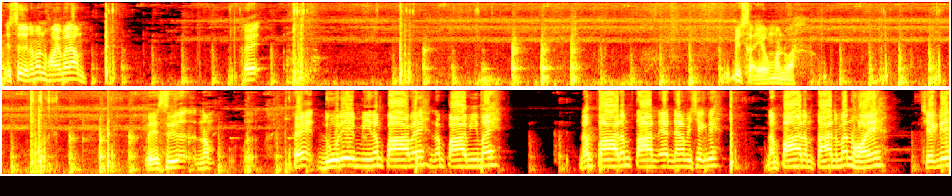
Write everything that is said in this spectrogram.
ไปซื้อน้ำมันหอยมานำเฮ้ยไปใส่ของมันวะ ไปซื้อน้ำเฮ้ยดูดิมีน้ำปลาไหมน้ำปลามีไหมน้ำปลาน้ำตาลแอดยางไปเช็คดิน้ำปลาน้ำตาลน้ำมันหอย เช็คดิ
